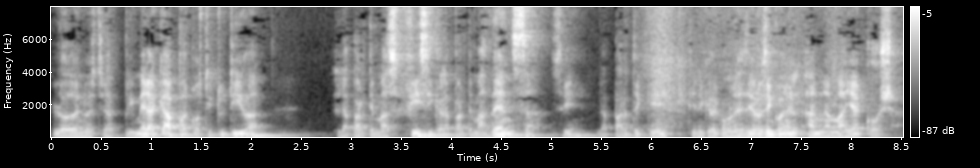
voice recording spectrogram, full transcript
lo de nuestra primera capa constitutiva, la parte más física, la parte más densa, ¿sí? la parte que tiene que ver, como les decía recién, con el Annamaya Kosha,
